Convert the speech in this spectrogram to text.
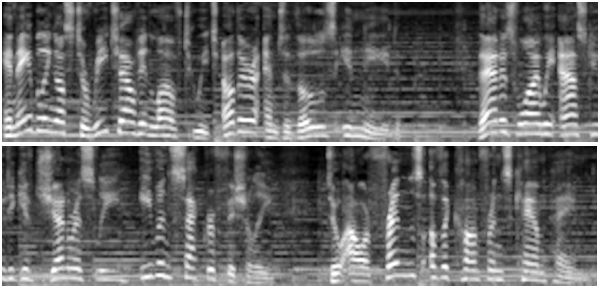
enabling us to reach out in love to each other and to those in need. That is why we ask you to give generously, even sacrificially, to our Friends of the Conference campaign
